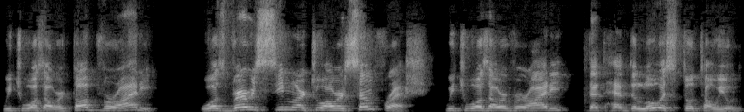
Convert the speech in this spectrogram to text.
which was our top variety, was very similar to our Sunfresh, which was our variety that had the lowest total yield,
